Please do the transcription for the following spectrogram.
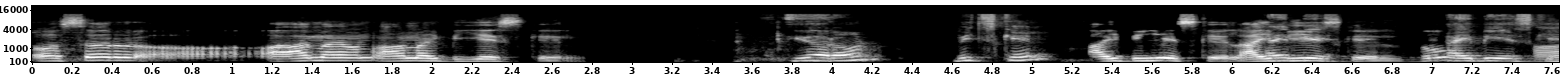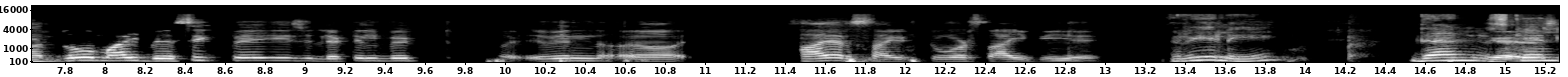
Uh, sir, uh, I'm on, on IBA scale. You are on which scale? IBA scale. IBA IBA. scale. Though, IBA uh, scale. though my basic pay is a little bit uh, even uh, higher side towards IBA. Really? Then Yes. scale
